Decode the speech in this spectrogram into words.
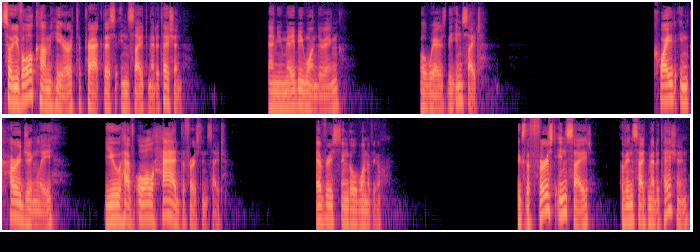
So you've all come here to practice insight meditation. And you may be wondering, well, where's the insight? Quite encouragingly, you have all had the first insight. Every single one of you. Because the first insight of insight meditation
